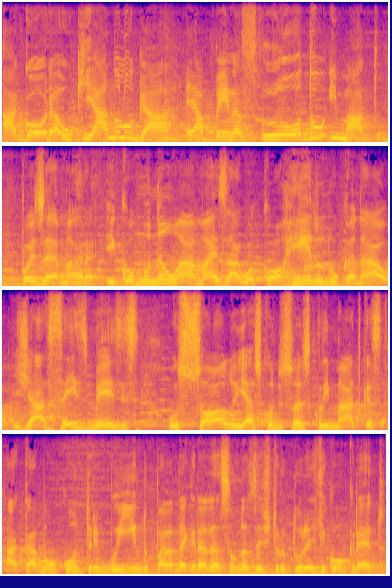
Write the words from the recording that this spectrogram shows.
agora o que há no lugar é apenas lodo e mato. Pois é, Mara. E como não há mais água correndo no canal, já há seis meses, o solo e as condições climáticas acabam contribuindo para a degradação das estruturas de concreto,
